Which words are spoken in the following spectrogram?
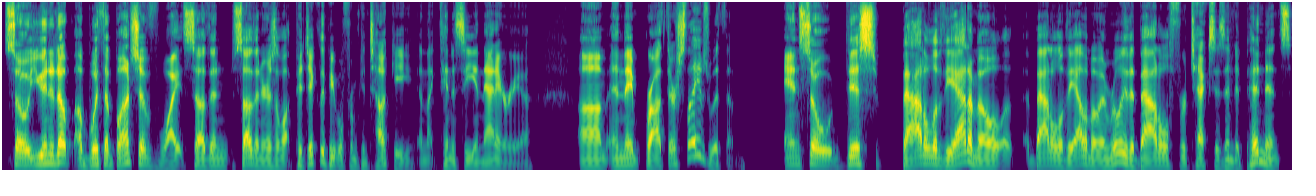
So you ended up uh, with a bunch of white southern southerners, a lot, particularly people from Kentucky and like Tennessee in that area, um, and they brought their slaves with them. And so this Battle of the Alamo, Battle of the Alamo, and really the battle for Texas independence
